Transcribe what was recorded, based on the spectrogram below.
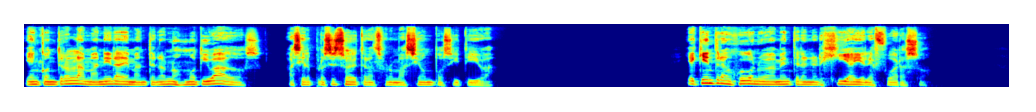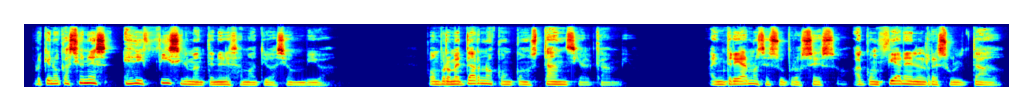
y a encontrar la manera de mantenernos motivados hacia el proceso de transformación positiva. Y aquí entra en juego nuevamente la energía y el esfuerzo, porque en ocasiones es difícil mantener esa motivación viva. Comprometernos con constancia al cambio a entregarnos en su proceso, a confiar en el resultado.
